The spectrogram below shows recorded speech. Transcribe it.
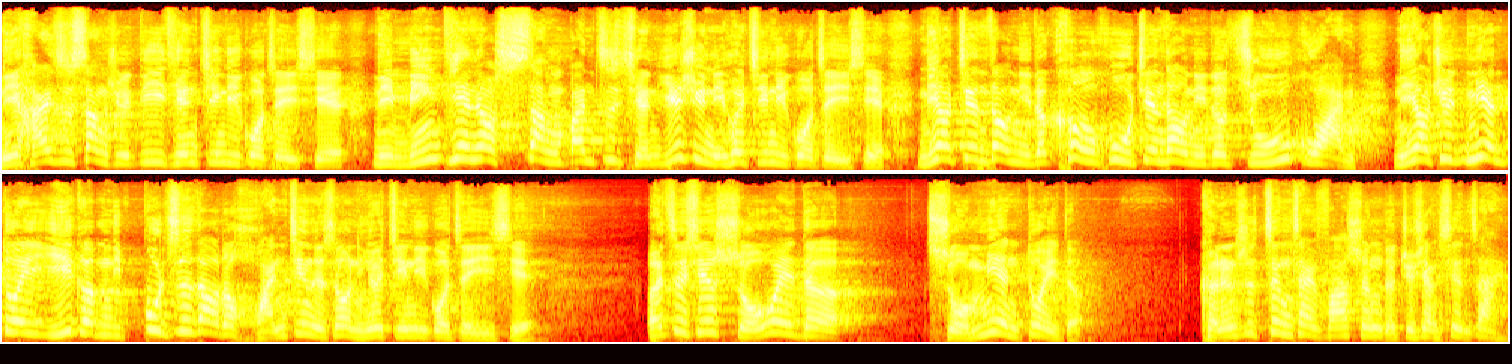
你孩子上学第一天经历过这一些，你明天要上班之前，也许你会经历过这一些。你要见到你的客户，见到你的主管，你要去面对一个你不知道的环境的时候，你会经历过这一些。而这些所谓的所面对的，可能是正在发生的，就像现在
